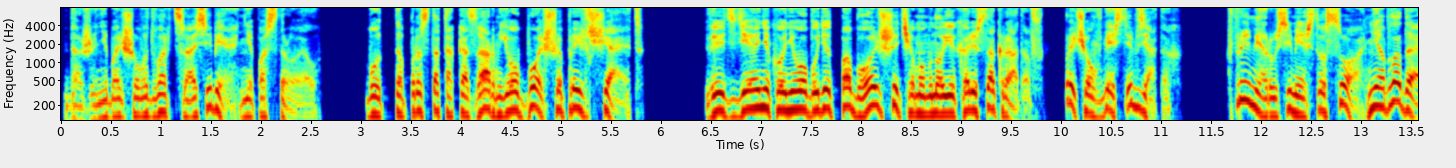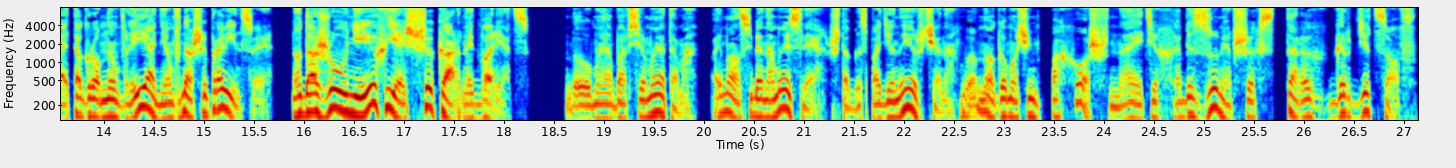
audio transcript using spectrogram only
даже небольшого дворца себе не построил. Будто простота казарм его больше прельщает. Ведь денег у него будет побольше, чем у многих аристократов, причем вместе взятых. К примеру, семейство Со не обладает огромным влиянием в нашей провинции, но даже у них есть шикарный дворец. Думая обо всем этом, поймал себя на мысли, что господин Ирчин во многом очень похож на этих обезумевших старых гордецов.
